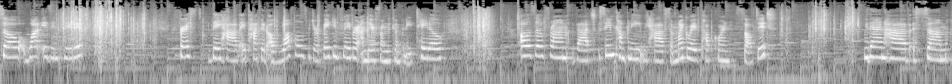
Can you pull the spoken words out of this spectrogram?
So what is included? First, they have a packet of waffles, which are bacon flavor, and they're from the company Tayto. Also from that same company, we have some microwave popcorn salted. We then have some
